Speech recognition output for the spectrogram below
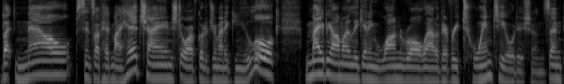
but now since I've had my hair changed or I've got a dramatic new look, maybe I'm only getting one role out of every twenty auditions, and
